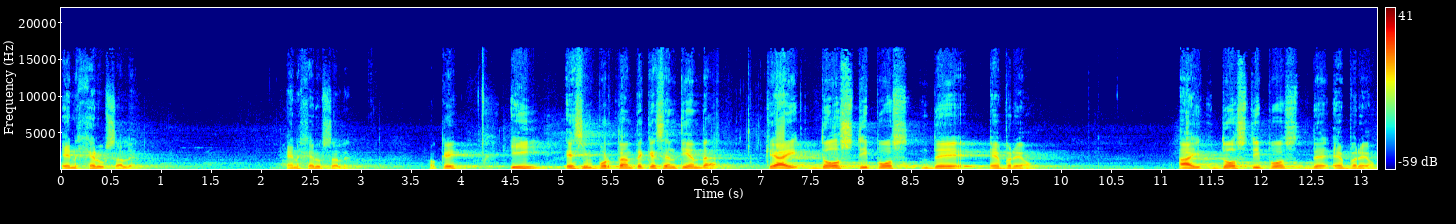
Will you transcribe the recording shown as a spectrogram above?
En Jerusalén. En Jerusalén. ¿Ok? Y es importante que se entienda que hay dos tipos de hebreo. Hay dos tipos de hebreo.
